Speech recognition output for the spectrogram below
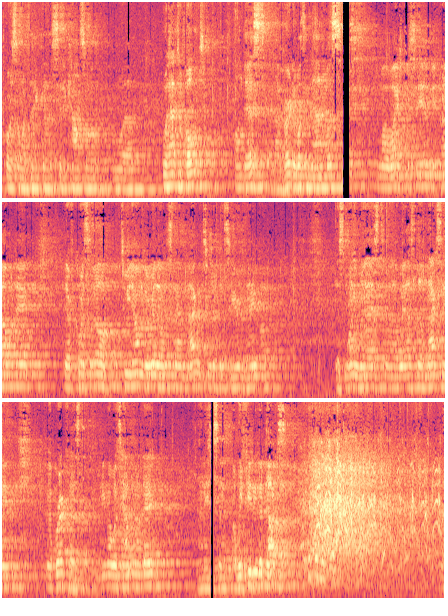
Of course, I want to thank the City Council who, uh, who had to vote on this, and I heard it was unanimous. My wife Lucia and me proud. They're of course a little too young to really understand the magnitude of this here today, but this morning we asked uh, we asked little Maxie at breakfast, "Do you know what's happening today?" And he said, "Are we feeding the ducks?" I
